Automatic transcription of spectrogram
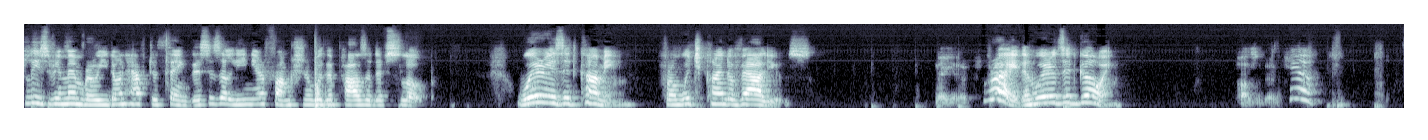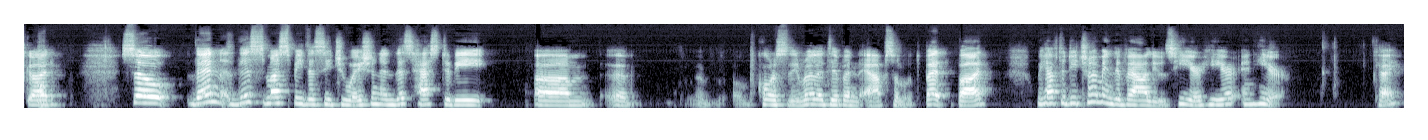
Please remember we don't have to think. This is a linear function with a positive slope. Where is it coming? From which kind of values? Negative. Right, and where is it going? Positive. Yeah, good. So then this must be the situation, and this has to be, um, uh, of course, the relative and absolute. But but we have to determine the values here, here, and here. Okay,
